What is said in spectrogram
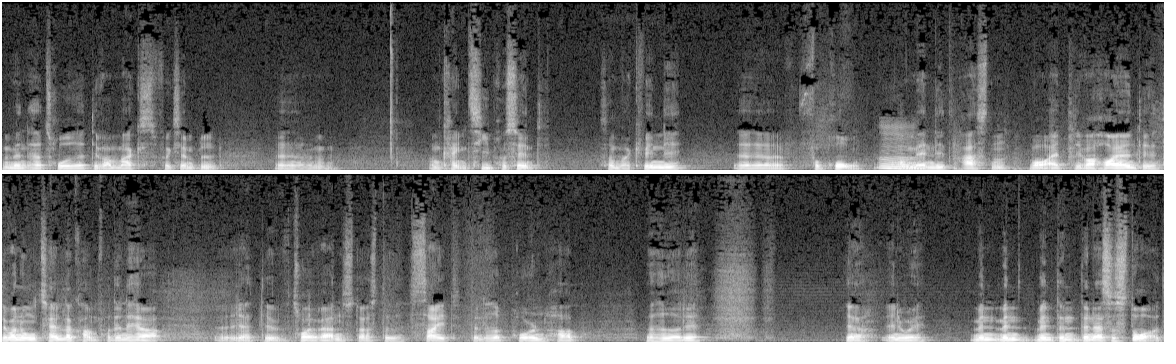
Man havde troet, at det var max for eksempel øh, omkring 10 procent, som var kvindelige øh, forbrug, mm. og mandligt resten, hvor at det var højere end det. Det var nogle tal, der kom fra den her, øh, ja, det tror jeg er verdens største site, den hedder Pornhub, hvad hedder det? Ja, yeah, anyway. Men, men, men den, den er så stor, det,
